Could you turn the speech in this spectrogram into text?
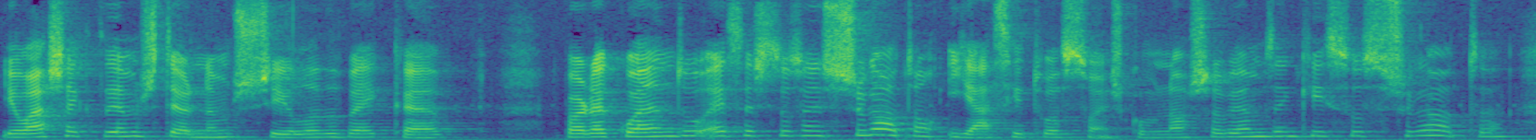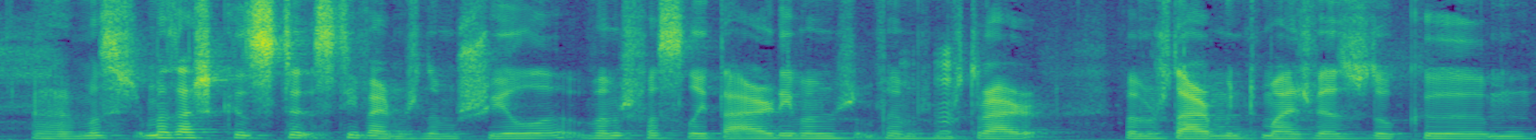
Eu acho é que devemos ter na mochila de backup para quando essas situações se esgotam. E há situações, como nós sabemos, em que isso se esgota. Ah, mas, mas acho que se, se tivermos na mochila, vamos facilitar e vamos, Uhum. vamos mostrar, vamos dar muito mais vezes do que,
